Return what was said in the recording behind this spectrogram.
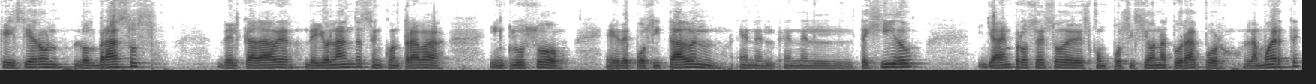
que hicieron los brazos del cadáver de Yolanda, se encontraba incluso eh, depositado en, en el tejido, ya en proceso de descomposición natural por la muerte.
